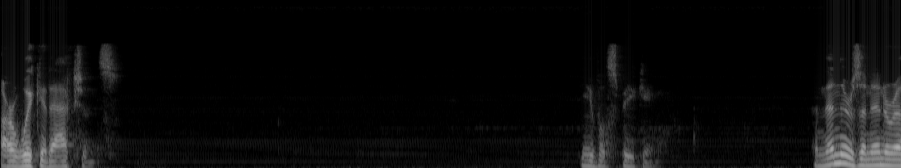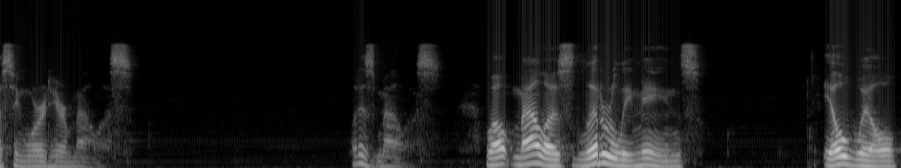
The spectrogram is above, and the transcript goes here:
our wicked actions. Evil speaking. And then there's an interesting word here malice. What is malice? Well, malice literally means ill will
